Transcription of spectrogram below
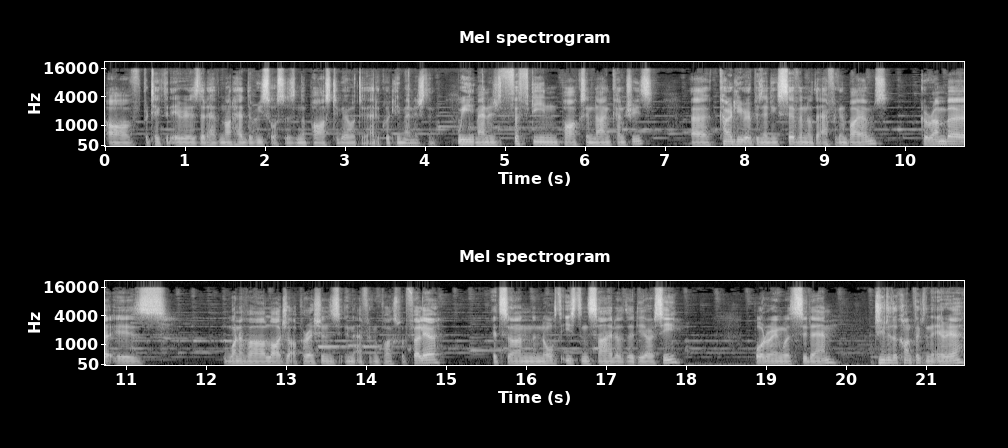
of protected areas that have not had the resources in the past to be able to adequately manage them. We manage 15 parks in nine countries, uh, currently representing seven of the African biomes. Garamba is one of our larger operations in the African Parks portfolio. It's on the northeastern side of the DRC, bordering with Sudan. Due to the conflict in the area,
